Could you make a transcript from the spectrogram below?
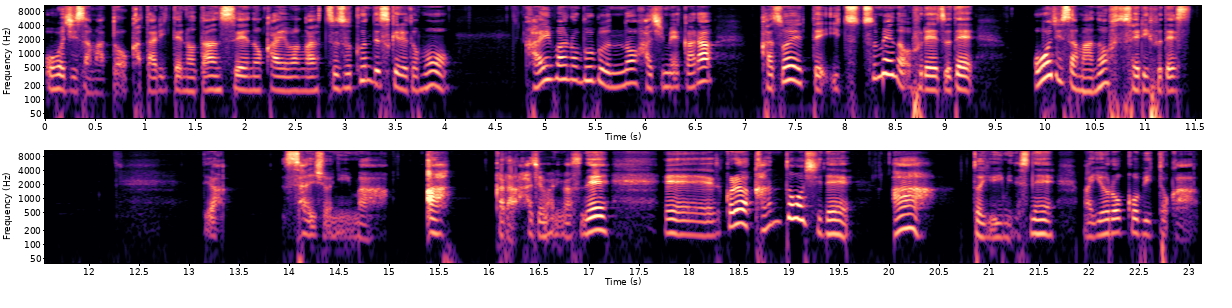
王子様と語り手の男性の会話が続くんですけれども、会話の部分の初めから数えて5つ目のフレーズで王子様のセリフです。では、最初に、まあ、あから始まりますね。えー、これは関東詞で、あという意味ですね。まあ、喜びとか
